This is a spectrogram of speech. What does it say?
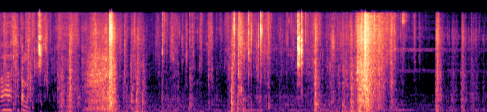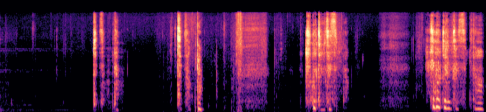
아, 잠깐만. 죄를 졌습니다.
